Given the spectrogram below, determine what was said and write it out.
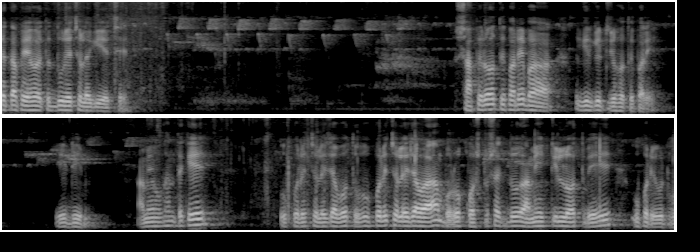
দেখা পেয়ে হয়তো দূরে চলে গিয়েছে। সাপেরও হতে পারে বা গিরগিটির হতে পারে। এই ডিম। আমি ওখান থেকে উপরে চলে যাব। তো উপরে চলে যাওয়া বড় কষ্টসাধ্য। আমি একটি লত বেয়ে উপরে উঠব।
